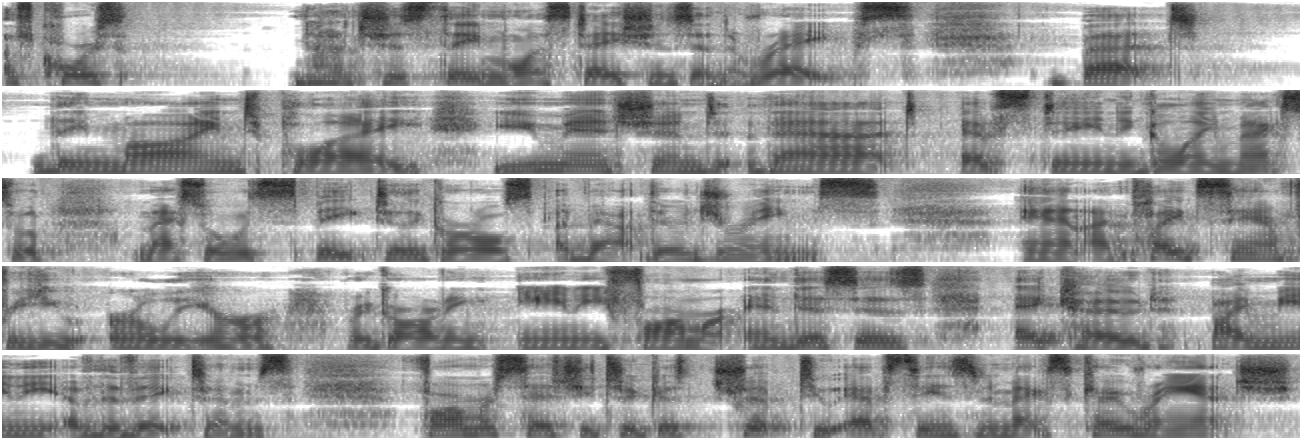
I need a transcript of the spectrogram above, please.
of course, not just the molestations and the rapes, but the mind play. You mentioned that Epstein and Ghislaine Maxwell Maxwell would speak to the girls about their dreams. And I played Sam for you earlier regarding Annie Farmer, and this is echoed by many of the victims. Farmer said she took a trip to Epstein's New Mexico ranch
